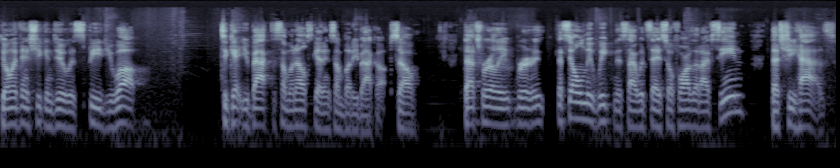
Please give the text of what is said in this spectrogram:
The only thing she can do is speed you up to get you back to someone else getting somebody back up. So that's really, really that's the only weakness I would say so far that I've seen that she has.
